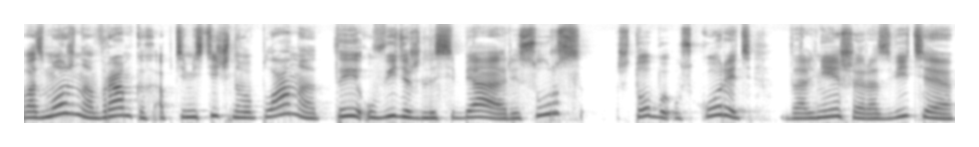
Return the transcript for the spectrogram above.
Возможно, в рамках оптимистичного плана ты увидишь для себя ресурс, чтобы ускорить дальнейшее развитие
